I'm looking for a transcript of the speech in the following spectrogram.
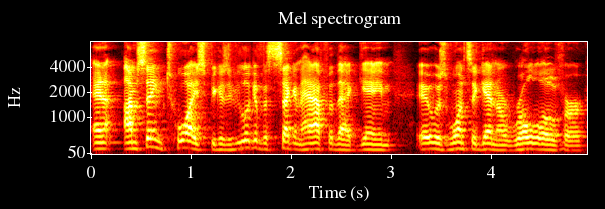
And I'm saying twice because if you look at the second half of that game, it was once again a rollover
